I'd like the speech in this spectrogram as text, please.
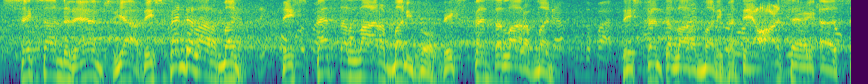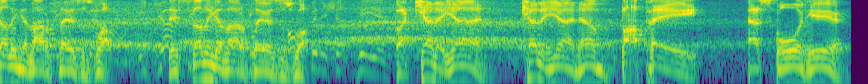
Six hundred M's. Yeah, they spend a lot of money. They spent a lot of money, bro. They spent a lot of money. They spent a lot of money, but they are selling uh, a lot of players as well. They're selling a lot of players as well. But Kylian, Kylian Mbappe has scored here.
